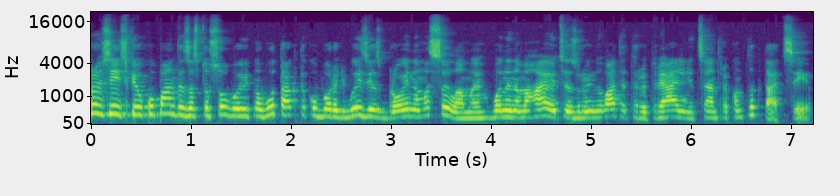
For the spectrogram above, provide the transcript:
Російські окупанти застосовують нову тактику боротьби зі збройними силами. Вони намагаються зруйнувати територіальні центри комплектації.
